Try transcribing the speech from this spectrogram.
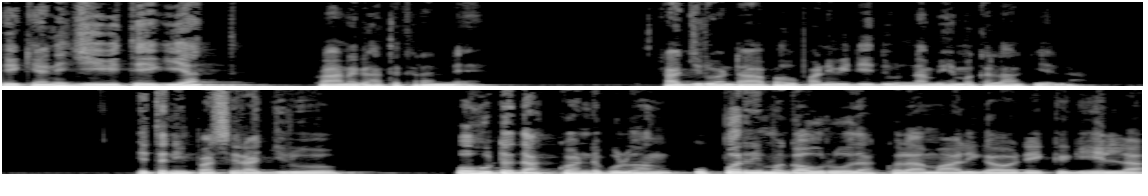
ඒ කියන්නේ ජීවිතේ ගියත් ප්‍රාණඝාත කරන්නේ නැහැ. රජුරවන්ට ආපහු පණිවිඩය දුන්නා මෙහෙම කළා කියලා. එතනින් පස්සේ රජුරෝ ඔහුට දක්වන්න පුළුවන් උපරිම ගෞරව දක්වලා මාලිගාවට එක්ක ගිහිල්ලා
